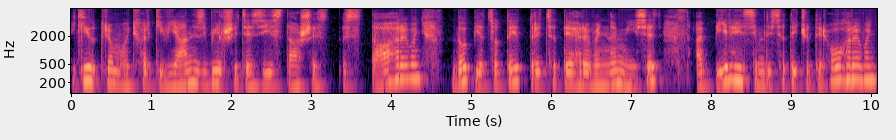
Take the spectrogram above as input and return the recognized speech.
які отримують харків'яни, збільшиться зі 106 100 гривень до 530 гривень на місяць, а пільги з 74 гривень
